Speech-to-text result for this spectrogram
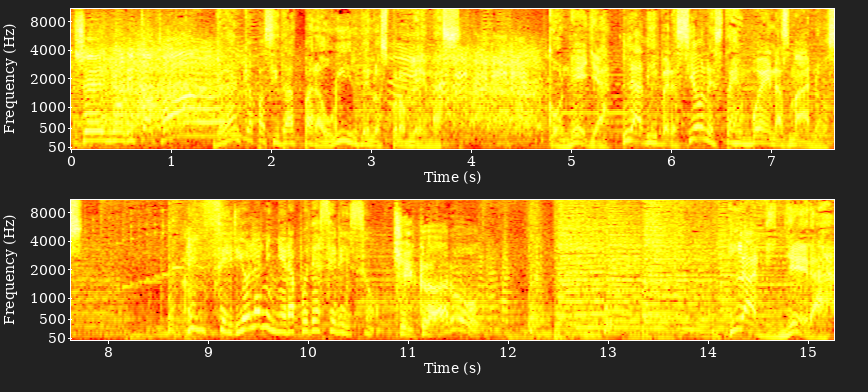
Señorita Fan. Gran capacidad para huir de los problemas. Con ella, la diversión está en buenas manos. ¿En serio la niñera puede hacer eso? Sí, claro. La niñera.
